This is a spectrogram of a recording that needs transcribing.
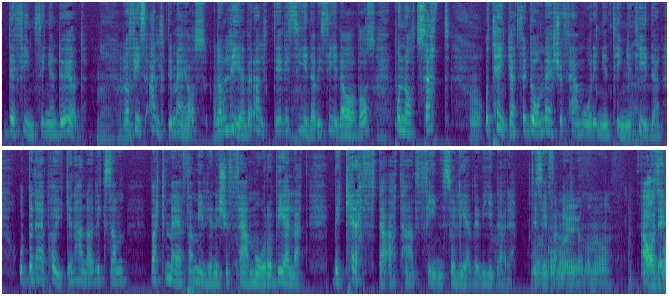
det finns ingen död. De finns alltid med oss och de lever alltid vid sida vid sida av oss på något sätt. Ja. Och tänk att för dem är 25 år ingenting i tiden. Och den här pojken han har liksom varit med familjen i 25 år och velat bekräfta att han finns och lever vidare till sin familj. igenom, ja. Ja, det är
